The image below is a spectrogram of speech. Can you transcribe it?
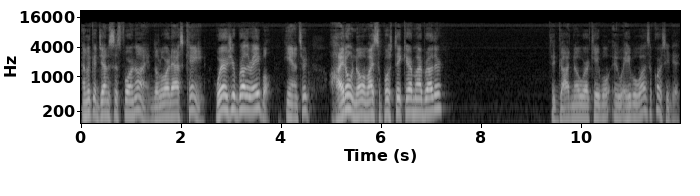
And look at Genesis 4:9. The Lord asked Cain, "Where's your brother Abel?" He answered, "I don't know. Am I supposed to take care of my brother?" Did God know where Abel, Abel was? Of course he did.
